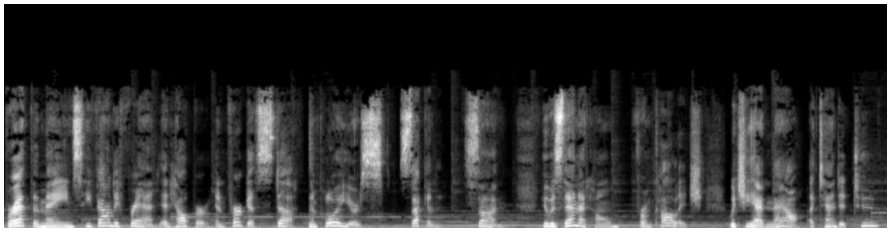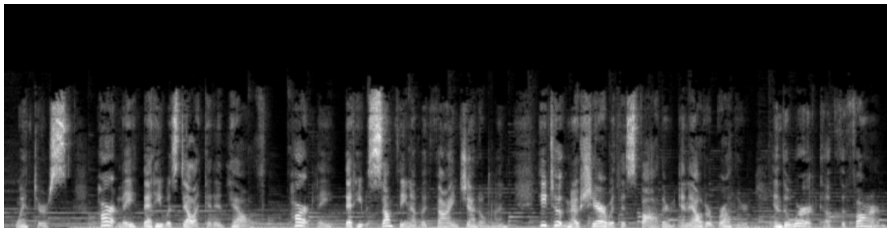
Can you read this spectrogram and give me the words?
For at the Mains he found a friend and helper in Fergus Duff, employer's second son, who was then at home from college, which he had now attended two winters, partly that he was delicate in health, partly that he was something of a fine gentleman. He took no share with his father and elder brother in the work of the farm,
